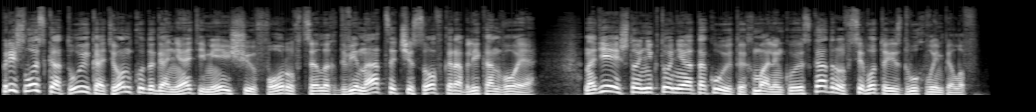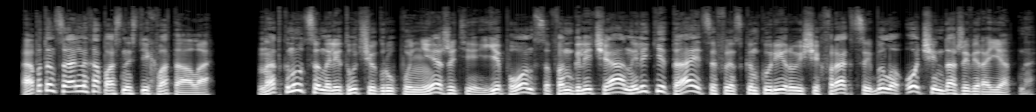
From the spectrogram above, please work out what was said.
Пришлось коту и котенку догонять имеющую фору в целых 12 часов корабли конвоя, надеясь, что никто не атакует их маленькую эскадру всего-то из двух вымпелов а потенциальных опасностей хватало. Наткнуться на летучую группу нежити, японцев, англичан или китайцев из конкурирующих фракций было очень даже вероятно.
